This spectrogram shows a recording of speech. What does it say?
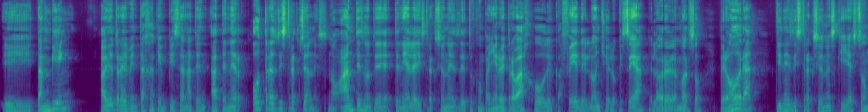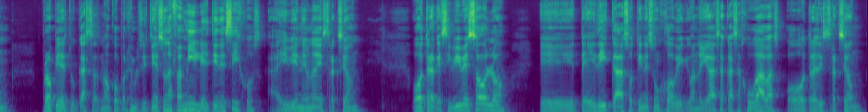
Y también hay otra desventaja que empiezan a, tener otras distracciones, ¿no? Antes no tenía las distracciones de tus compañeros de trabajo, del café, del lunch, de lo que sea, de la hora del almuerzo, pero ahora tienes distracciones que ya son propias de tu casa, ¿no? Como por ejemplo, si tienes una familia y tienes hijos, ahí viene una distracción. Otra que si vives solo, eh, te dedicas o tienes un hobby que cuando llegas a casa jugabas, otra distracción.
